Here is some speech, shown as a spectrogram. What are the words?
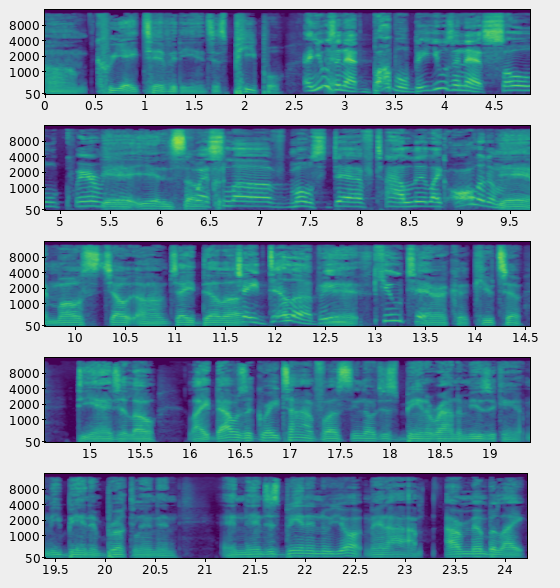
um creativity and just people. And you was in that bubble, B. You was in that Soul query. Yeah, yeah. This so Questlove, Mos Def, Tyler, like all of them. yeah, most Joe, um, Jay Dilla, Jay Dilla, B. Yeah. Q-Tip. Erica, Q-Tip, D'Angelo. Like that was a great time for us, you know, just being around the music and me being in Brooklyn and and then just being in New York, man. I I remember like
